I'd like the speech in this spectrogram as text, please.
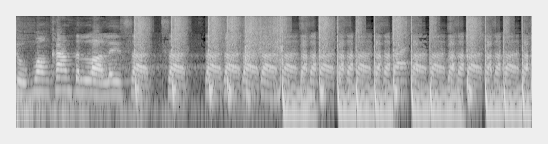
ถูกมองข้ามตลอดเลยสัตว์สัตว์สัตว์สัตว์สัตว์สัตว์สัตว์สัตว์สัตว์สัตว์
